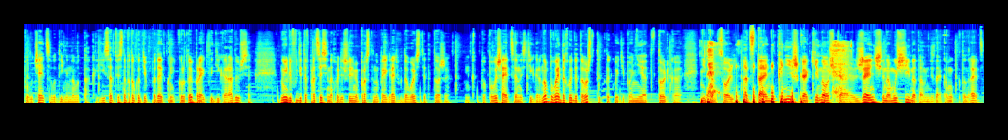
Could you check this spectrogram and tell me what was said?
получается вот именно вот так. И, соответственно, потом, когда тебе попадает какой-нибудь крутой проект, ты дико радуешься. Ну или где-то в процессе находишь время просто на поиграть в удовольствие, это тоже ну, как бы повышает ценность игр. Но бывает доходит до того, что ты такой типа, нет, только не консоль, отстань, книжка, киношка, женщина, мужчина, там, не знаю, кому кто нравится.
